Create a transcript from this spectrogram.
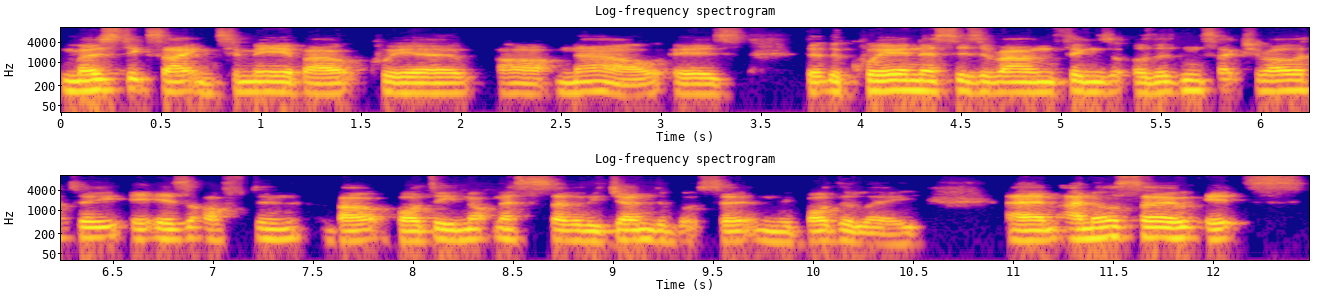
most exciting to me about queer art now is that the queerness is around things other than sexuality. It is often about body, not necessarily gender, but certainly bodily. Um, and also, it's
